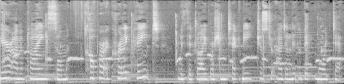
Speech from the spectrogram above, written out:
Here I'm applying some copper acrylic paint with the dry brushing technique just to add a little bit more depth.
